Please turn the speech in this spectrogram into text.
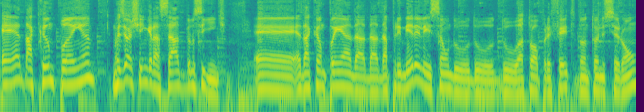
é da campanha, mas eu achei engraçado pelo seguinte: é, é da campanha da, da, da primeira eleição do, do, do atual prefeito, do Antônio Seron,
